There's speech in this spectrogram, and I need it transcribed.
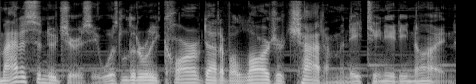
Madison, New Jersey was literally carved out of a larger Chatham in 1889,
